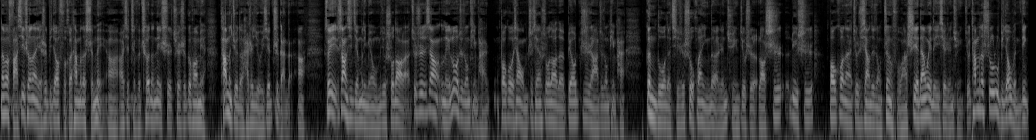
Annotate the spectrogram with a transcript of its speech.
那么法系车呢也是比较符合他们的审美啊，而且整个车的内饰确实各方面他们觉得还是有一些质感的啊。所以上期节目里面我们就说到了，就是像雷诺这种品牌，包括像我们之前说到的标致啊这种品牌，更多的其实受欢迎的人群就是老师、律师。包括呢，就是像这种政府啊、事业单位的一些人群，就他们的收入比较稳定，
